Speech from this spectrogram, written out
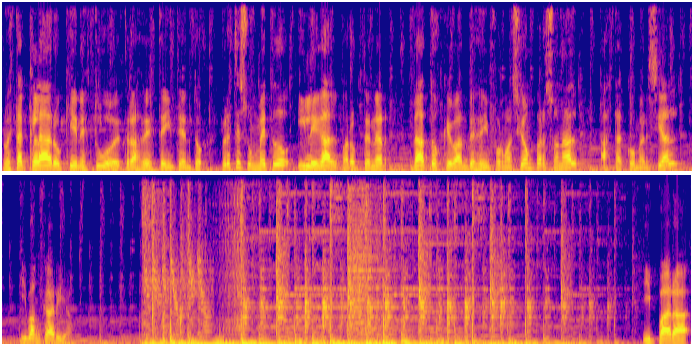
No está claro quién estuvo detrás de este intento, pero este es un método ilegal para obtener datos que van desde información personal hasta comercial y bancaria. Y para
